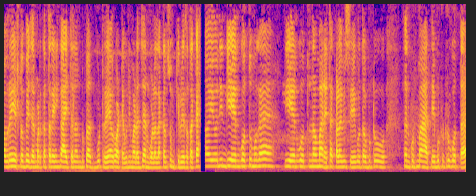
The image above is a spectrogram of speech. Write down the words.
ಅವರೇ ಎಷ್ಟೋ ಬೇಜಾರು ಮಾಡ್ಕೊತಾರೆ ಹಿಂಗೆ ಆಯ್ತಲ್ಲ ಅಂದ್ಬಿಟ್ಟು ಅದ್ಬಿಟ್ರೆ ಅವ್ರು ಹೊಟ್ಟೆ ಉರಿ ಮಾಡೋ ಜನಗಳೆಲ್ಲ ಕಂಡು ಸುಮ್ಕಿರು ಸತಕ ಅಯ್ಯೋ, ನಿನ್ಗೆ ಏನು ಗೊತ್ತು ಮಗ? ಏನು ಗೊತ್ತು? ನಾವು ಮನೆ ತಕಳ ವಿಷಯ ಗೊತ್ತಾಗ್ಬಿಟ್ಟು ಅನ್ಬಿಟ್ಟು ಮಾತೇ ಬಿಟ್ಬಿಟ್ರು ಗೊತ್ತಾ?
